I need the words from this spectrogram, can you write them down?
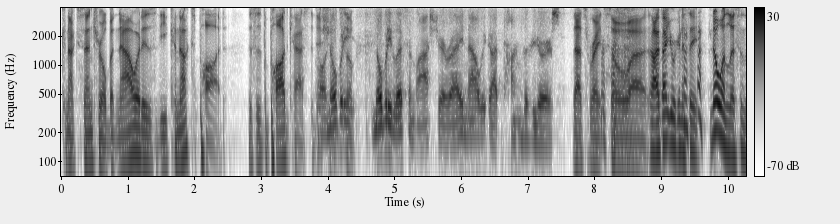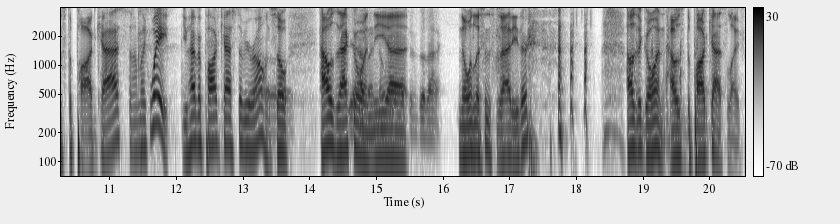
Canucks Central, but now it is the Canucks Pod. This is the podcast edition. Oh, nobody, So nobody listened last year, right? Now we got tons of viewers. That's right. So uh, I thought you were going to say no one listens to podcasts, and I'm like, wait, you have a podcast of your own. So how's that Yeah, going? The uh, listens to that. no one listens to that either. how's it going? How's the podcast life?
